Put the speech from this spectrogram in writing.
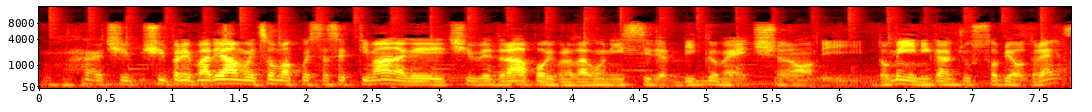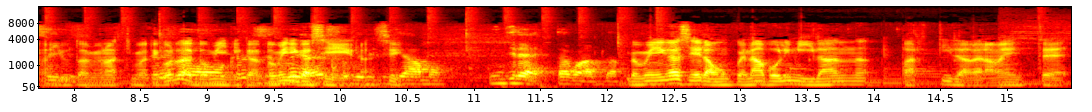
Ci, ci, prepariamo insomma a questa settimana che ci vedrà poi protagonisti del big match no? di domenica, giusto Piotre? Sì. Aiutami un attimo a ricordare, credo, domenica, domenica sera. Sì. In diretta, guarda. Domenica sera comunque Napoli-Milan, partita veramente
